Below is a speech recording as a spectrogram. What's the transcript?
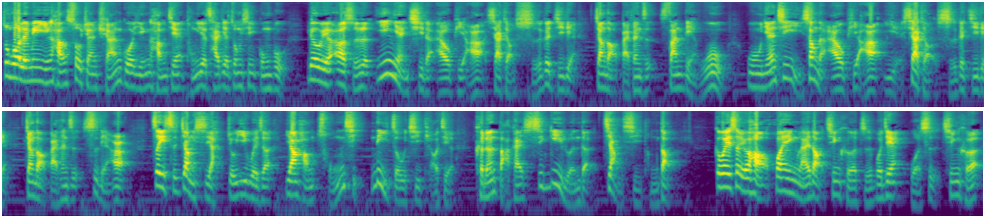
中国人民银行授权全国银行间同业拆借中心公布，六月二十日一年期的 LPR 下调十个基点，降到百分之三点五五；五年期以上的 LPR 也下调十个基点，降到百分之四点二。这一次降息啊，就意味着央行重启逆周期调节，可能打开新一轮的降息通道。各位舍友好，欢迎来到清河直播间，我是清河。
